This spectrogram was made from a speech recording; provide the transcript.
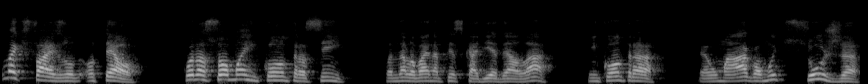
como é que faz, hotel? Quando a sua mãe encontra assim, quando ela vai na pescaria dela lá, encontra é, uma água muito suja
